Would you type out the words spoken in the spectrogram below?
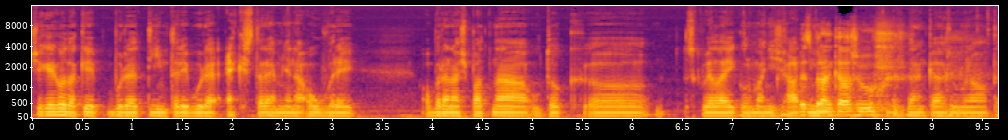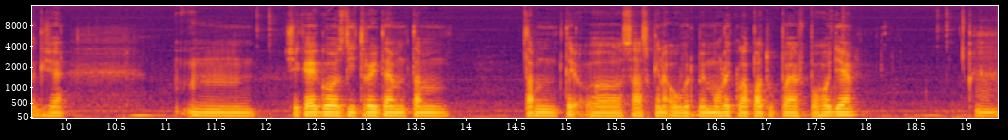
Chicago taky bude tým, který bude extrémně na overy. Obrana špatná, útok uh, skvělý, golmani žádný. Bez brankářů. Bez brankářů, no, takže mm, Chicago s Detroitem tam, tam ty uh, sázky na over by mohly klapat úplně v pohodě. Hmm.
